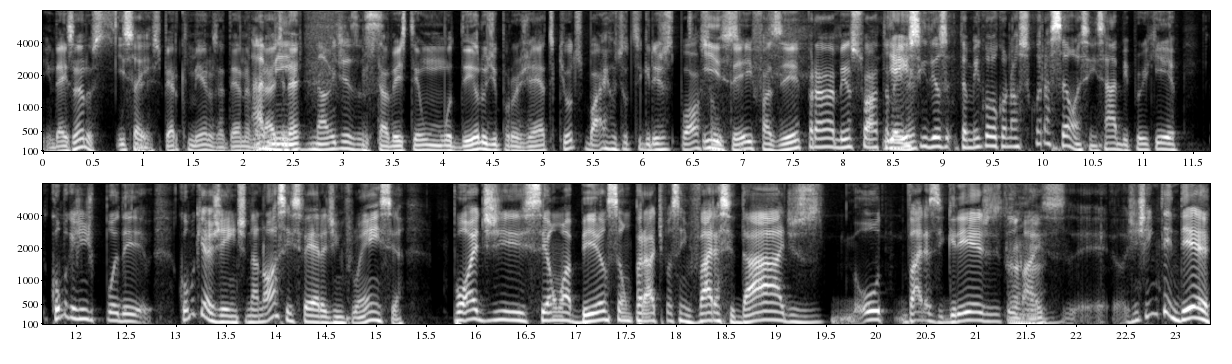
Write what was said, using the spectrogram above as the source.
em 10 anos. Isso aí. Eu espero que menos até, na verdade, Amém. né? Em nome de Jesus. talvez tenha um modelo de projeto que outros bairros, outras igrejas possam Isso. ter e fazer para abençoar E também. é isso né? que Deus também colocou no nosso coração, assim, sabe? Porque como que a gente poder. Como que a gente, na nossa esfera de influência, pode ser uma bênção para, tipo assim, várias cidades ou várias igrejas e tudo Aham. mais? É, A gente entender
